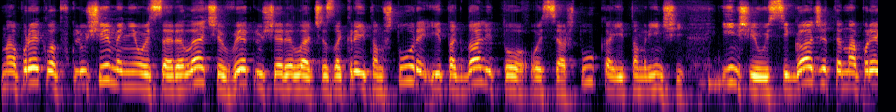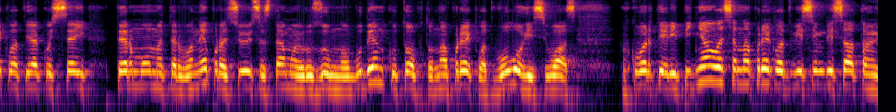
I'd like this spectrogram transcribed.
наприклад, включи мені ось це реле, чи виключи реле, чи закрий там штори і так далі, то ось ця штука і там інші інші ці гаджети, наприклад, як ось цей термометр, вони працюють системою розумного будинку. Тобто, наприклад, вологість у вас в квартирі піднялася, наприклад, 80%, там,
